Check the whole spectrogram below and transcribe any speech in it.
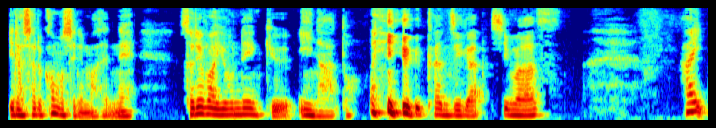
いらっしゃるかもしれませんね。それは4連休いいなという感じがします。はい。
